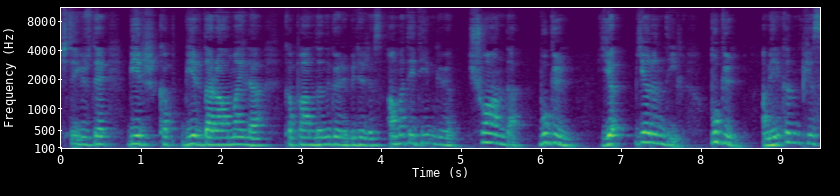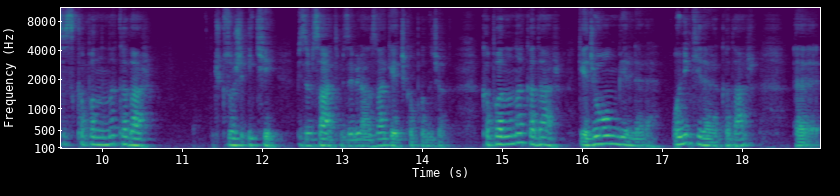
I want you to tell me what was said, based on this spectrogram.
işte yüzde bir, bir daralmayla kapandığını görebiliriz. Ama dediğim gibi şu anda bugün ya, yarın değil bugün Amerika'nın piyasası kapanana kadar çünkü sonuçta 2 bizim saatimize biraz daha geç kapanacak. Kapanana kadar gece 11'lere 12'lere kadar e,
